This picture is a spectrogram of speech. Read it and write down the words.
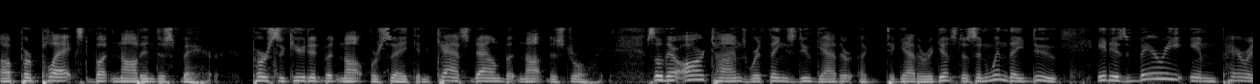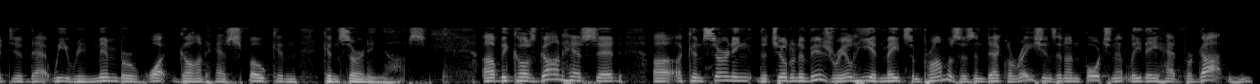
Uh, perplexed, but not in despair persecuted but not forsaken, cast down but not destroyed. So there are times where things do gather uh, together against us, and when they do, it is very imperative that we remember what God has spoken concerning us. Uh, because God has said uh, concerning the children of Israel, He had made some promises and declarations, and unfortunately they had forgotten.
